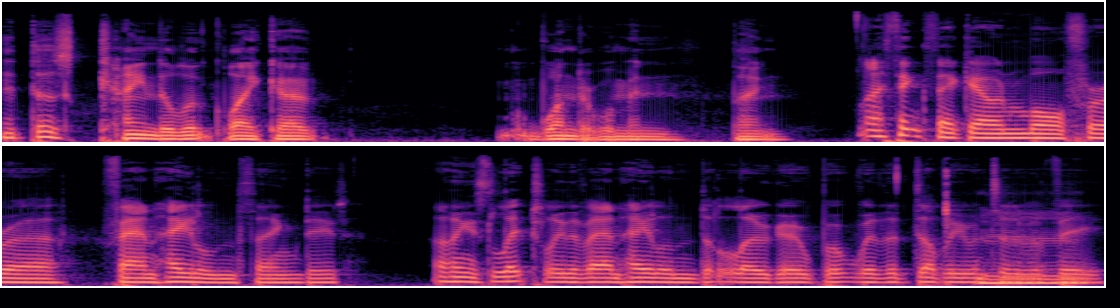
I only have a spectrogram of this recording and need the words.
It does kind of look like a Wonder Woman thing. I think they're going more for a Van Halen thing, dude. I think it's literally the Van Halen logo, but with a W instead of a V.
